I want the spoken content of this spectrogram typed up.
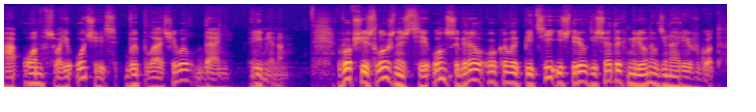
а он, в свою очередь, выплачивал дань римлянам. В общей сложности он собирал около 5,4 миллионов динариев в год.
